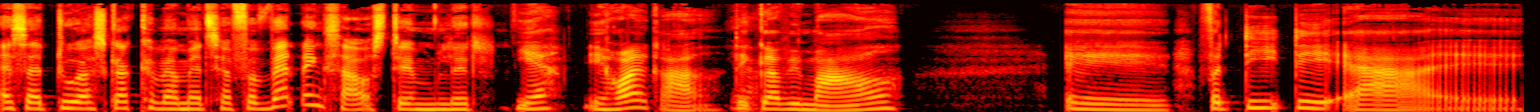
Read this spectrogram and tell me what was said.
Altså, at du også godt kan være med til at forventningsafstemme lidt. Ja, i høj grad. Det ja. gør vi meget. Øh, fordi det er... Øh,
